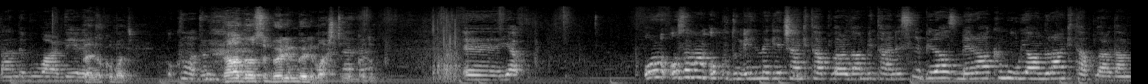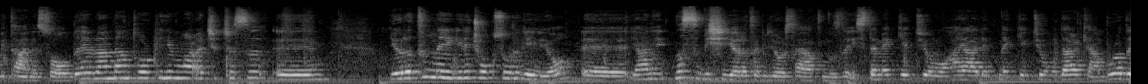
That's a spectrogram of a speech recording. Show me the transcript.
bende bu var diyerek Ben okumadım. okumadın. Daha doğrusu bölüm bölüm açtım okudum. Ee, ya o, o zaman okuduğum elime geçen kitaplardan bir tanesi de biraz merakımı uyandıran kitaplardan bir tanesi oldu. Evrenden Torpilim var açıkçası. E, yaratımla ilgili çok soru geliyor. E, yani nasıl bir şey yaratabiliyoruz hayatımızda? İstemek yetiyor mu? Hayal etmek yetiyor mu derken burada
